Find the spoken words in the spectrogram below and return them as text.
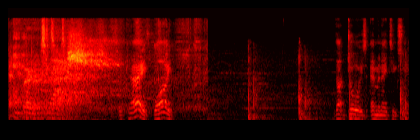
And burned to ash. Okay, why? That door is emanating some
